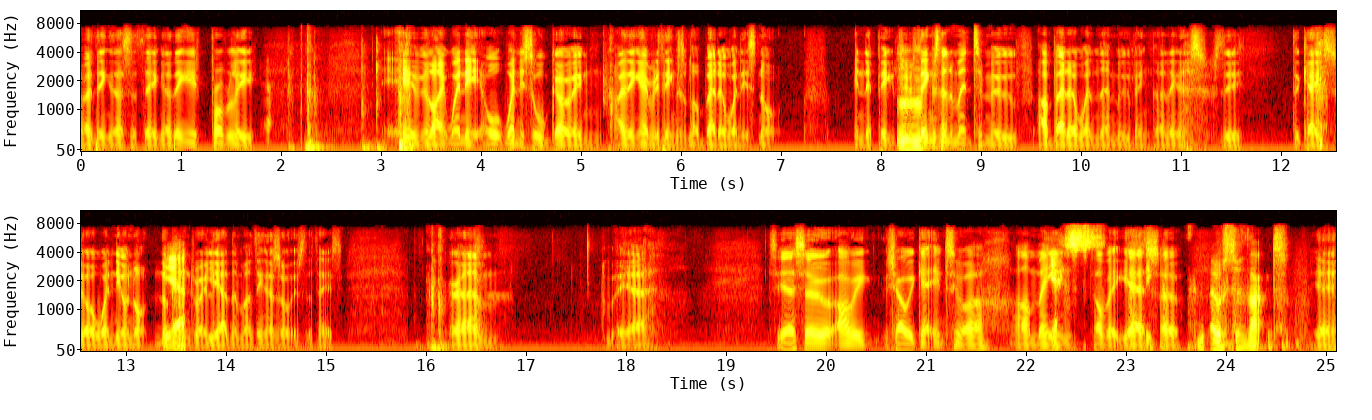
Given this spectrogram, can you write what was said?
I think that's the thing. I think it's probably. If, like when it all, when it's all going, I think everything's a lot better when it's not in the picture. Mm. Things that are meant to move are better when they're moving. I think that's the the case, or when you're not looking Yeah. directly at them. I think that's always the case. Um, but yeah. So yeah, so are we? Shall we get into our our main Yes, topic? Yeah. So Most of that, yeah,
